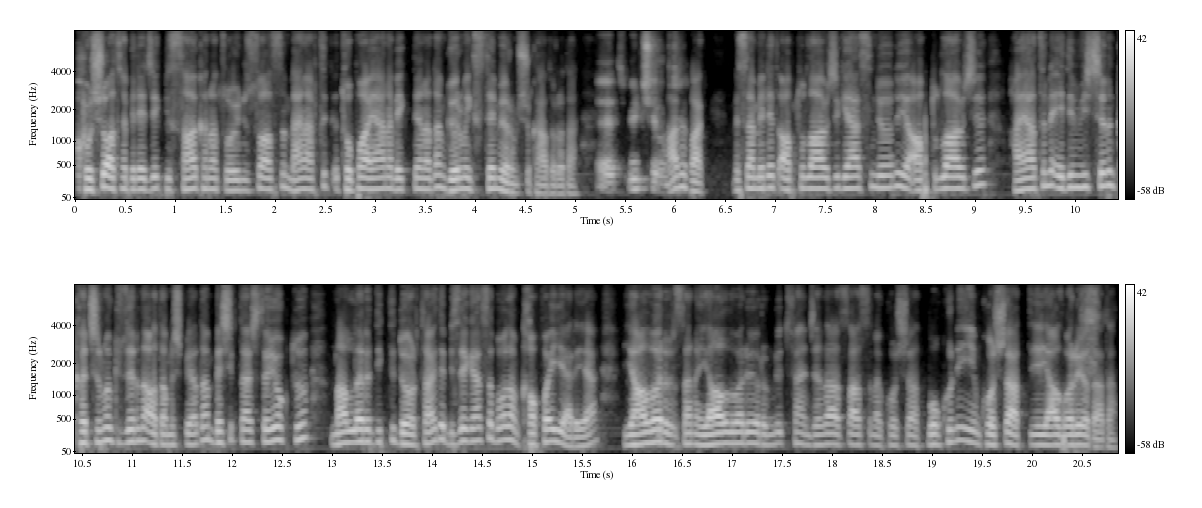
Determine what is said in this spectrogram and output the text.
koşu atabilecek bir sağ kanat oyuncusu alsın. Ben artık topu ayağına bekleyen adam görmek istemiyorum şu kadroda. Evet 3 yıldır. Abi bak mesela millet Abdullah Avcı gelsin diyordu ya Abdullah Avcı hayatını Edin Visca'nın kaçırmak üzerine adamış bir adam. Beşiktaş'ta yoktu. Nalları dikti 4 ayda. Bize gelse bu adam kafayı yer ya. Yalvarır sana yalvarıyorum lütfen ceza sahasına koşu at. Bokunu yiyeyim koşu at diye yalvarıyordu adam.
